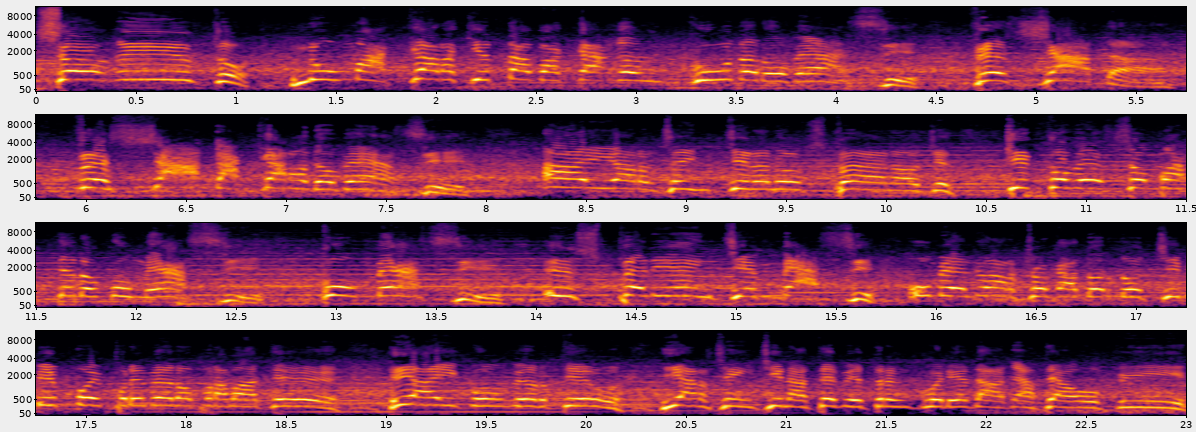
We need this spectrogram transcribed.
Sorriso numa cara que estava carrancuda do Messi. Fechada, fechada a cara do Messi. Aí a Argentina nos pênaltis, que começou batendo com Messi. Com Messi, experiente Messi, o melhor jogador do time foi primeiro para bater. E aí converteu. E a Argentina teve tranquilidade até o fim.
